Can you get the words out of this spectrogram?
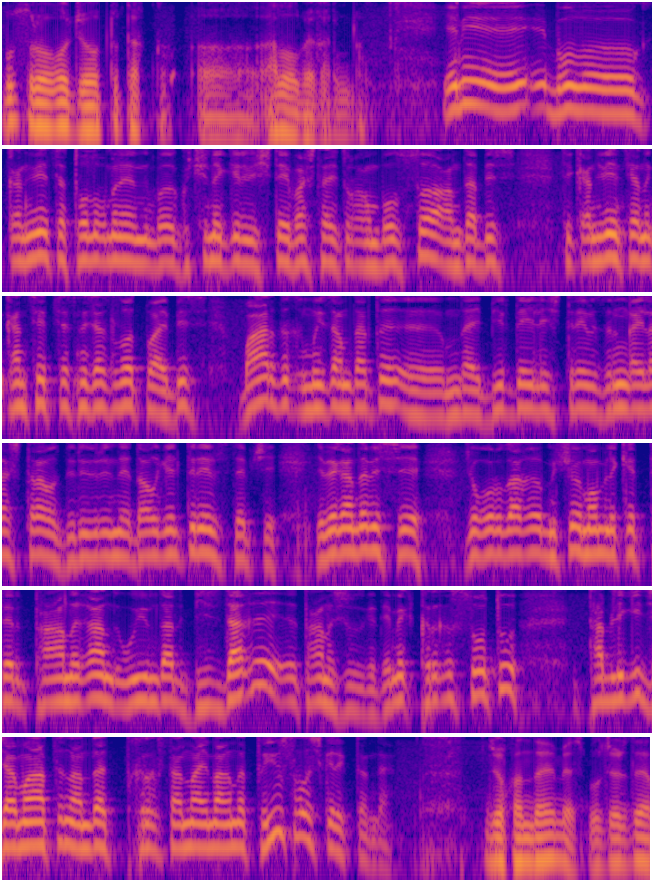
Бул суроого жоопту так ала албай калдым да эми э, бул э, конвенция толугу менен күчүнө кирип иштей баштай турган болсо анда биз тиг конвенциянын концепциясында жазылып атпайбы биз баардык мыйзамдарды э, мындай бирдейлештиребиз ыңгайлаштырабыз бири бирине дал келтиребиз депчи. Демек анда биз жогорудагы мүчө мамлекеттер тааныган уюмдарды биз дагы таанышыбыз керек. Демек кыргыз соту таблиги жамаатын анда кыргызстандын аймагында тыюу салыш керек да анда жок андай эмес. Бул жерде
